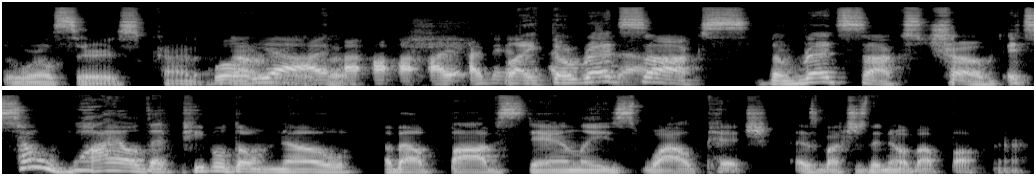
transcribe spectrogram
the World Series kind of. Well, yeah, really, I, I, I, I think, like the Red Sox, the Red Sox choked. It's so wild that people don't know about Bob Stanley's wild pitch as much as they know about Buckner.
